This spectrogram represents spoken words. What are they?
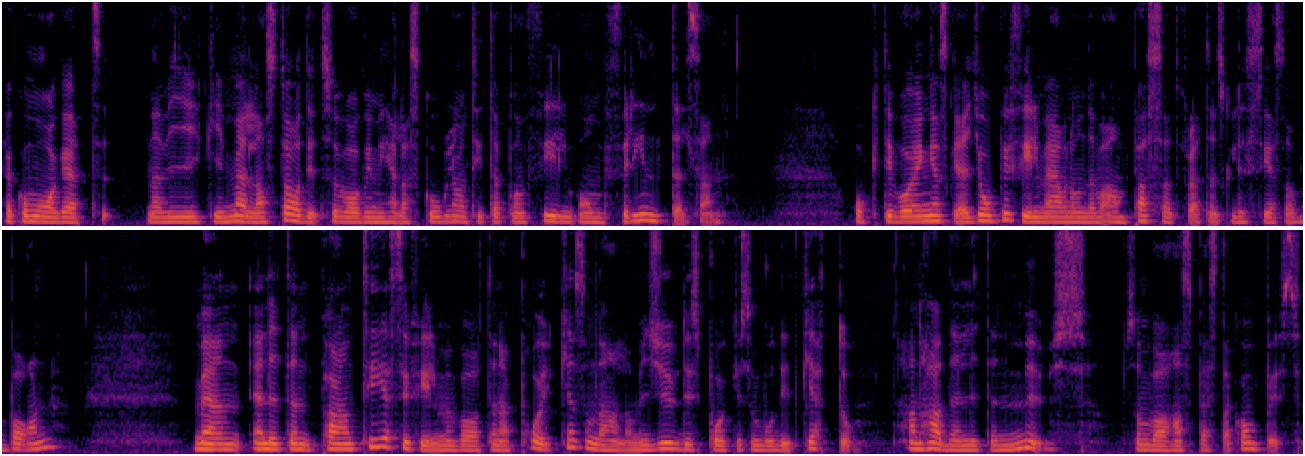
Jag kommer ihåg att när vi gick i mellanstadiet så var vi med hela skolan och tittade på en film om Förintelsen. Och det var en ganska jobbig film även om den var anpassad för att den skulle ses av barn. Men en liten parentes i filmen var att den här pojken som det handlar om, en judisk pojke som bodde i ett getto, han hade en liten mus som var hans bästa kompis.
